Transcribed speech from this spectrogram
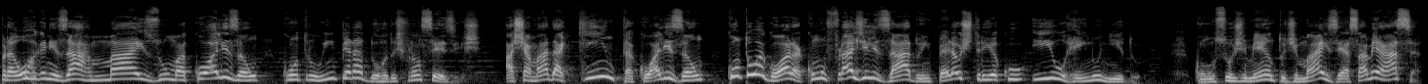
para organizar mais uma coalizão contra o imperador dos franceses. A chamada Quinta Coalizão contou agora com o fragilizado Império Austríaco e o Reino Unido. Com o surgimento de mais essa ameaça,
